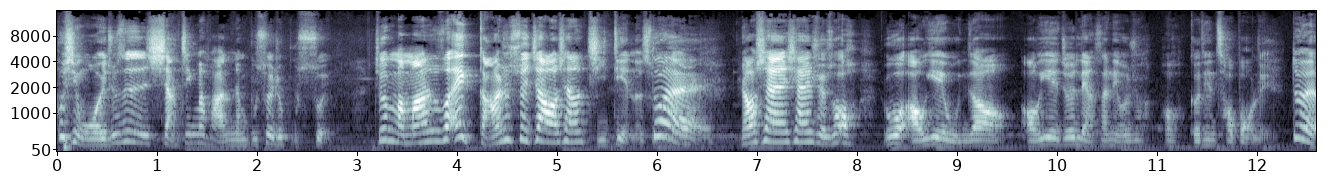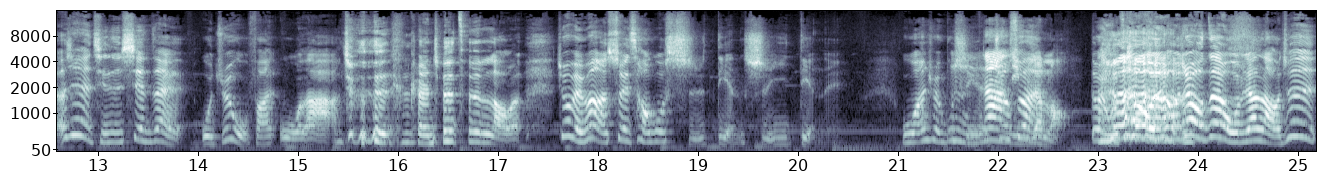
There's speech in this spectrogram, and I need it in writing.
不行，我也就是想尽办法能不睡就不睡，就妈妈就说哎，赶快去睡觉，现在都几点了什么的。对。然后现在现在觉得说哦，如果熬夜，我你知道熬夜就是两三点，我就哦隔天超爆累。对，而且其实现在我觉得我发我啦，就是可能就是真的老了，就没办法睡超过十点十一点哎，我完全不行。那你比较老。对，我觉得，我我觉得我真的我比较老，就是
